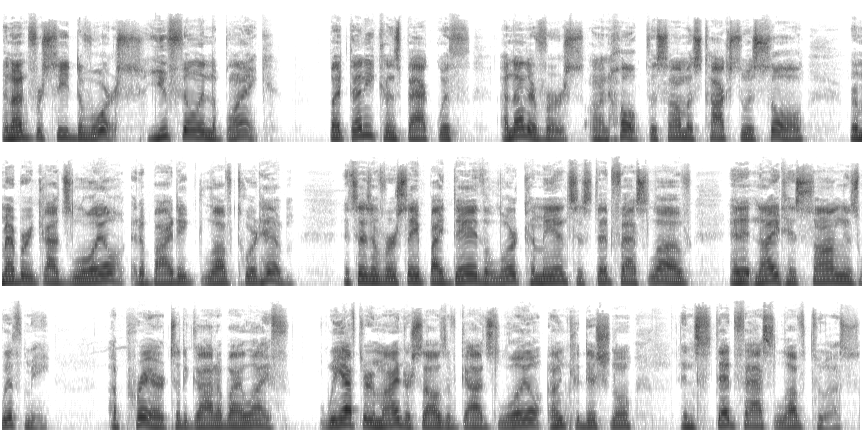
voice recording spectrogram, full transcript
an unforeseen divorce. You fill in the blank. But then he comes back with another verse on hope. The psalmist talks to his soul, remembering God's loyal and abiding love toward him. It says in verse 8 By day the Lord commands his steadfast love, and at night his song is with me, a prayer to the God of my life. We have to remind ourselves of God's loyal, unconditional, and steadfast love to us.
